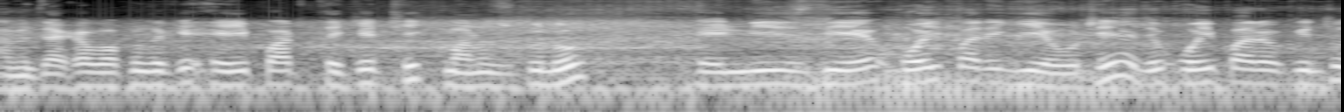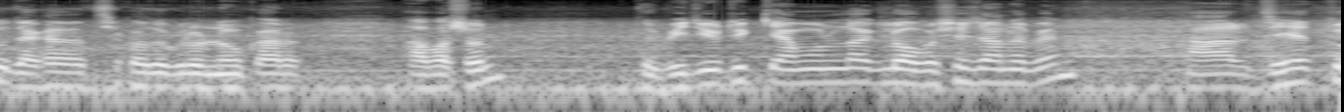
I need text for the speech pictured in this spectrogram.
আমি দেখাবো আপনাদেরকে এই পার থেকে ঠিক মানুষগুলো এই নিচ দিয়ে ওই পারে গিয়ে ওঠে। যে ওই পারেও কিন্তু দেখা যাচ্ছে কতগুলো নৌকার আবাসন। তো ভিডিওটি কেমন লাগল অবশ্যই জানাবেন। আর যেহেতু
